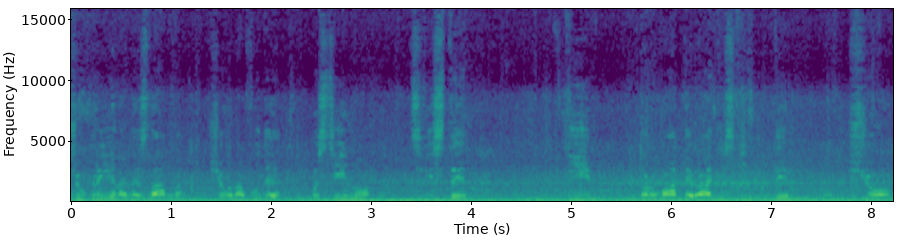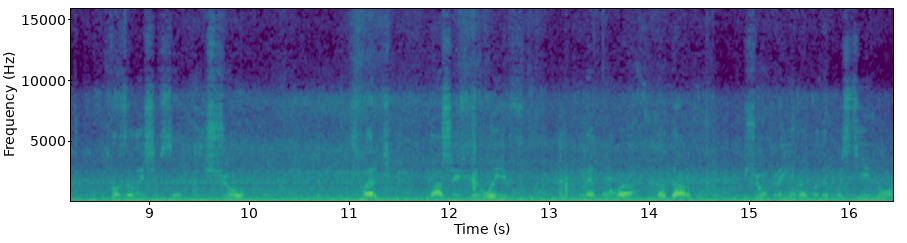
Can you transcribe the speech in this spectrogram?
що Україна не зламна, що вона буде постійно цвісти і дарувати радість тим, що хто залишився, і що смерть наших героїв не була надарма, що Україна буде постійно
